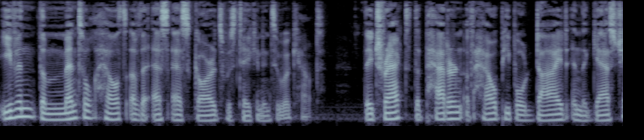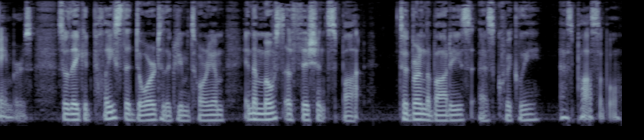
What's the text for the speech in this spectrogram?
Even the mental health of the SS guards was taken into account. They tracked the pattern of how people died in the gas chambers so they could place the door to the crematorium in the most efficient spot to burn the bodies as quickly as possible.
